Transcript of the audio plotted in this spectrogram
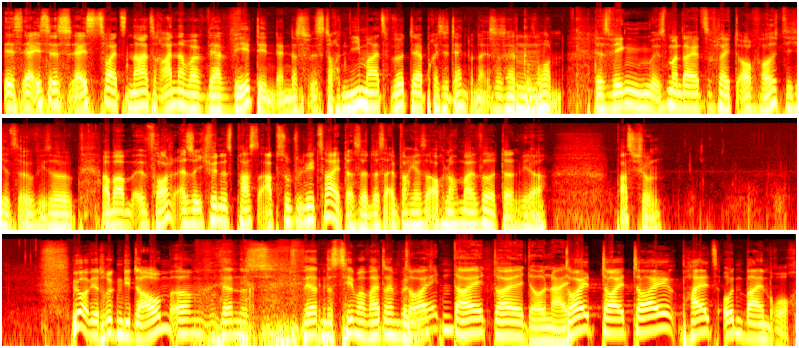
ist, er, ist, ist, er ist zwar jetzt nah dran, aber wer wählt den denn? Das ist doch niemals wird der Präsident und dann ist es halt Mhm. geworden. deswegen ist man da jetzt vielleicht auch vorsichtig jetzt irgendwie so. Aber äh, also ich finde, es passt absolut in die Zeit, dass er das einfach jetzt auch nochmal wird dann wieder. Passt schon. Ja, wir drücken die Daumen, ähm, werden, das, werden das Thema weiterhin beleuchten. toi, toi, Donald. Toi, toi, toi, Hals- und Beinbruch,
